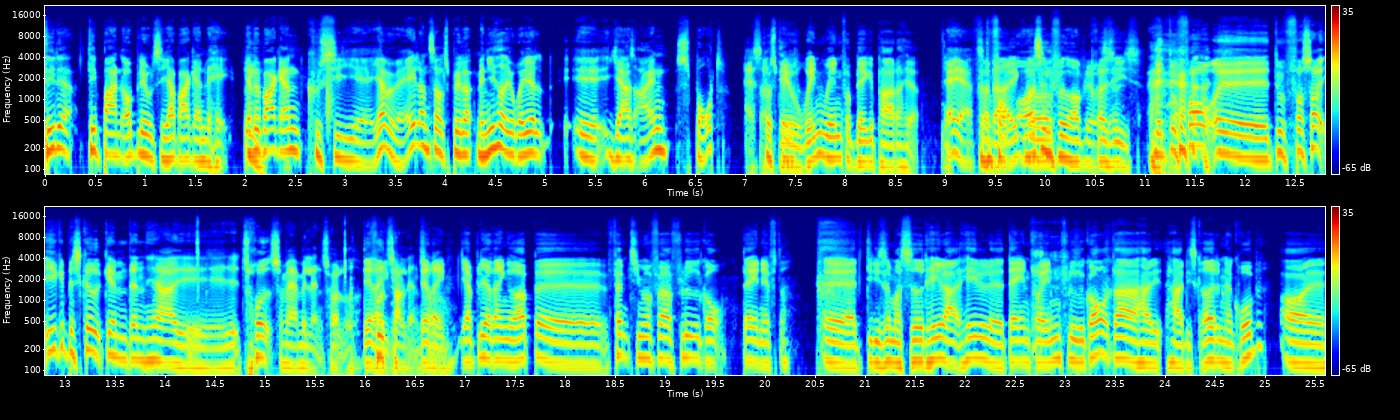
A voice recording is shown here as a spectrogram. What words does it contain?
det der, det er bare en oplevelse, jeg bare gerne vil have. Jeg vil mm. bare gerne kunne sige, at jeg vil være A-landsholdsspiller, men I havde jo reelt øh, jeres egen sport altså, på det er jo win-win for begge parter her. Ja, ja, for så du får ikke også noget... en fed oplevelse. Præcis. Men du får, øh, du får så ikke besked gennem den her øh, tråd, som er med landsholdet. Det er rigtigt. Det er rigtigt. Jeg bliver ringet op øh, fem timer før flyet går, dagen efter. Øh, at de ligesom har siddet hele, hele dagen for inden flyet går, der har de, har de skrevet den her gruppe, og... Øh,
